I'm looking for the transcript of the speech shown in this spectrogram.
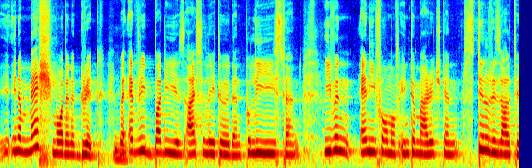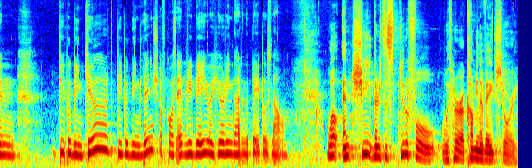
in a mesh more than a grid, mm -hmm. where everybody is isolated and policed, and even any form of intermarriage can still result in people being killed, people being lynched. Of course, every day you're hearing that in the papers now. Well, and she, there's this beautiful, with her, a coming of age story.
